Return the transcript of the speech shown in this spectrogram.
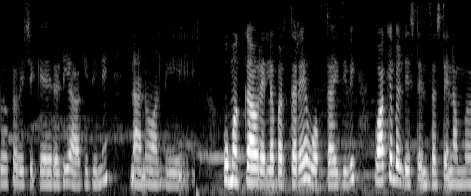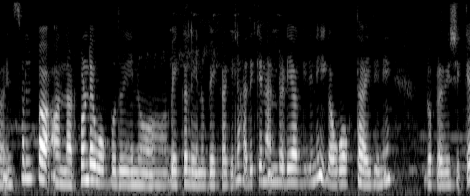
ಗೃಹ ಪ್ರವೇಶಕ್ಕೆ ರೆಡಿ ಆಗಿದ್ದೀನಿ. ನಾನು ಅಲ್ಲಿ ಉಮ್ಮಕ್ಕ ಅವರೆಲ್ಲ ಬರ್ತಾರೆ, ಹೋಗ್ತಾ ಇದ್ದೀವಿ. ವಾಕೇಬಲ್ ಡಿಸ್ಟೆನ್ಸ್ ಅಷ್ಟೇ. ನಮ್ಮ ಸ್ವಲ್ಪ ನಡ್ಕೊಂಡೇ ಹೋಗ್ಬೋದು. ಏನು ವೆಹಿಕಲ್ ಏನು ಬೇಕಾಗಿಲ್ಲ. ಅದಕ್ಕೆ ನಾನು ರೆಡಿ ಆಗಿದ್ದೀನಿ. ಈಗ ಹೋಗ್ತಾ ಇದ್ದೀನಿ. ಗೃಹ ಪ್ರವೇಶಕ್ಕೆ.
